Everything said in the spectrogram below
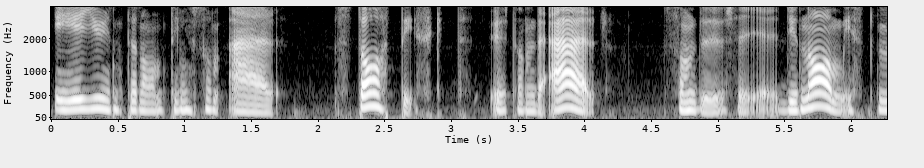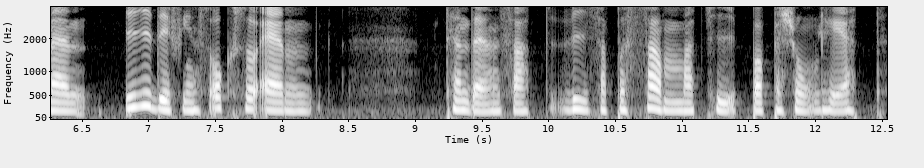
är ju inte någonting som är statiskt, utan det är, som du säger, dynamiskt. Men i det finns också en tendens att visa på samma typ av personlighet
